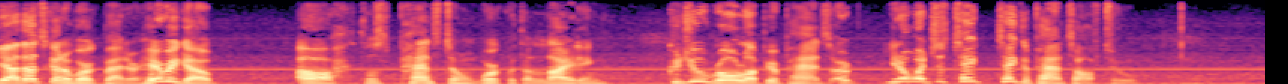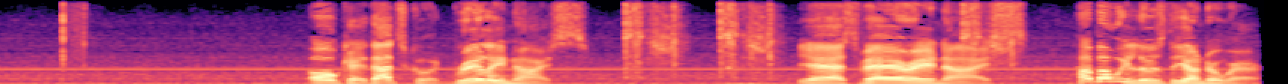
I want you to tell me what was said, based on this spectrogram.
Yeah, that's gonna work better. Here we go. Oh, those pants don't work with the lighting. Could you roll up your pants, or you know what? Just take take the pants off too. Okay, that's good. Really nice. Yes, very nice. How about we lose the underwear?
